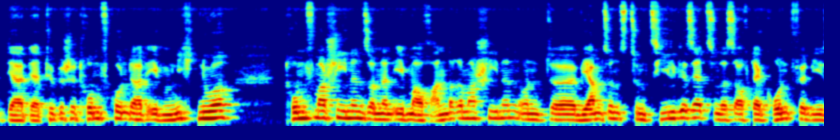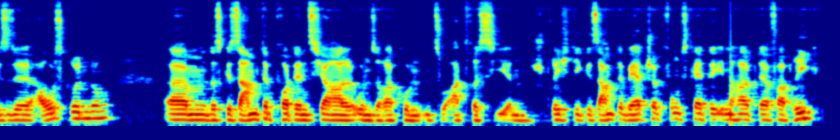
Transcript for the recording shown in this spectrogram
der, der typische Trumpfkunde hat eben nicht nur Trumpfmaschinen, sondern eben auch andere Maschinen. Und äh, wir haben es uns zum Ziel gesetzt, und das ist auch der Grund für diese Ausgründung, ähm, das gesamte Potenzial unserer Kunden zu adressieren, sprich die gesamte Wertschöpfungskette innerhalb der Fabrik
